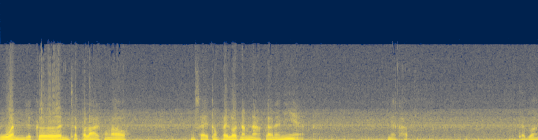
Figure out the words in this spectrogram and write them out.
อ้วนเหลือเกินสัตว์ปะหลาดของเราสงสัยต้องไปลดน้ำหนักแล้วนะเนี่ยนะครับ แต่บาง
